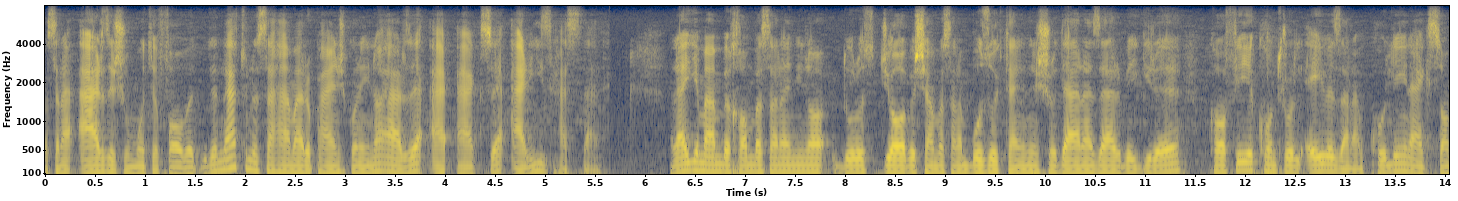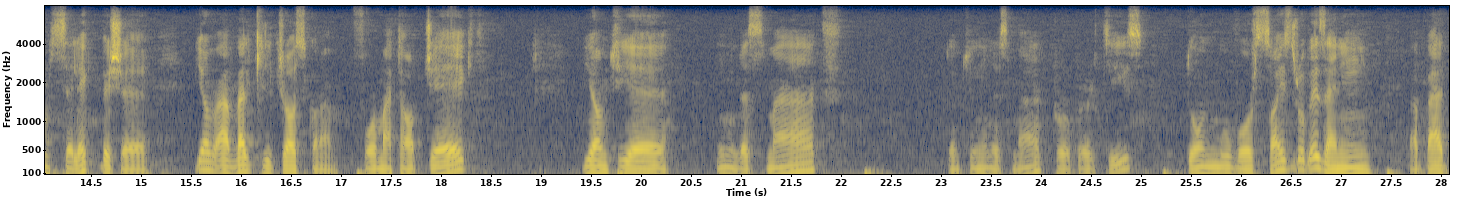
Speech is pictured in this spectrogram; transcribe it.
مثلا ارزشون متفاوت بوده نتونسته همه رو پنج کنه. اینا ارز عکس عریض هستن. حالا اگه من بخوام مثلا اینا درست جا بشم مثلا بزرگترینش رو در نظر بگیره کافیه control A بزنم. کل این عکسام select بشه. بیام اول کلیک راست کنم. format object بیام توی این قسمت. توی این قسمت properties don't move or size رو بزنیم. و بعد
